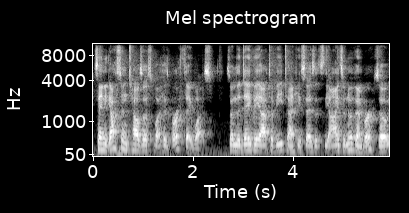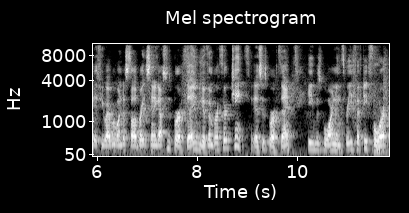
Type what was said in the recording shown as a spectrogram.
St. Augustine tells us what his birthday was. So in the De Beata Vita, he says it's the Ides of November. So if you ever want to celebrate St. Augustine's birthday, November 13th is his birthday. He was born in 354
